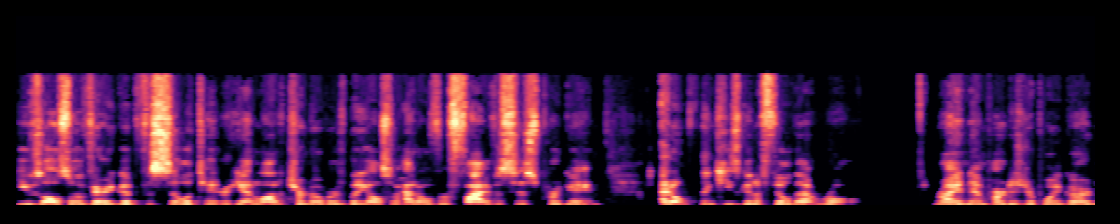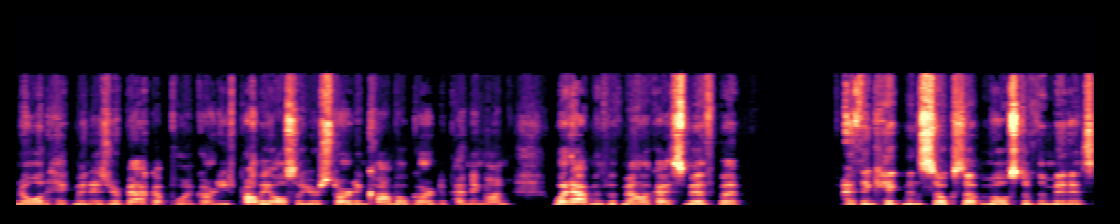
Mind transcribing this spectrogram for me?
He was also a very good facilitator. He had a lot of turnovers, but he also had over five assists per game. I don't think he's going to fill that role. Ryan Nembhard is your point guard. Nolan Hickman is your backup point guard. He's probably also your starting combo guard, depending on what happens with Malachi Smith. But I think Hickman soaks up most of the minutes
